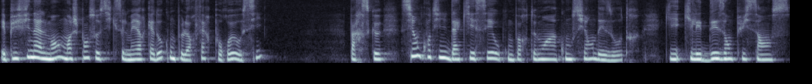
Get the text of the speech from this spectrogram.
Et puis finalement, moi je pense aussi que c'est le meilleur cadeau qu'on peut leur faire pour eux aussi. Parce que si on continue d'acquiescer au comportement inconscient des autres, qui, les désempuissance,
